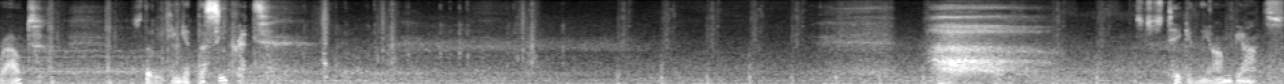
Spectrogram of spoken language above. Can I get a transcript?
Route so that we can get the secret. Let's just take in the ambiance.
